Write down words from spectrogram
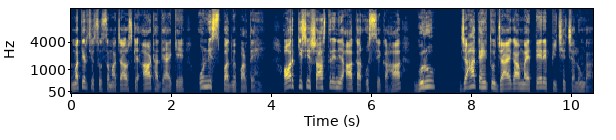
मतिर समाचार उसके आठ अध्याय के उन्नीस पद में पढ़ते हैं। और किसी शास्त्री ने आकर उससे कहा, गुरु, जहाँ कहीं तू जाएगा, मैं तेरे पीछे चलूँगा।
